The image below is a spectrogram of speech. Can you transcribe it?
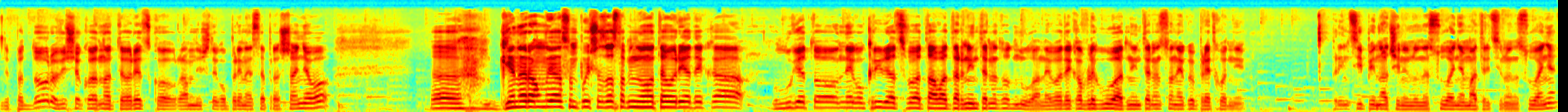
Де, Па добро, више кога на теоретско рамниште го пренесе прашањево. Е, генерално јас сум поише застапник на теорија дека луѓето не го креираат својот аватар на интернет од нула, него дека влегуваат на интернет со некои претходни принципи, начини на донесување, матрици на донесување.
